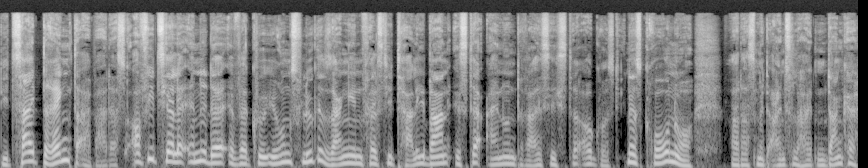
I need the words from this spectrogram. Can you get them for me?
Die Zeit drängt aber. Das offizielle Ende der Evakuierungsflüge, sagen jedenfalls die Taliban, ist der 31. August. Ines Chrono war das mit Einzelheiten. Danke.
